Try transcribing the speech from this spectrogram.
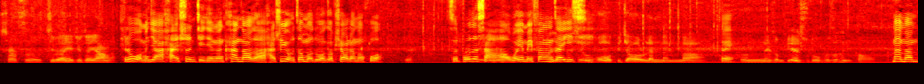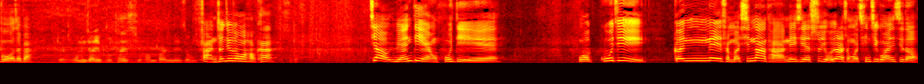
下次基本上也就这样了。其实我们家还是姐姐们看到的啊，还是有这么多个漂亮的货。对，直播的少，我也没放在一起。货比较冷门嘛。对。嗯，那种辨识度不是很高。慢慢播着吧。对我们家也不太喜欢办那种。反正就这么好看。是的。叫圆点蝴蝶，我估计跟那什么新娜塔那些是有点什么亲戚关系的，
